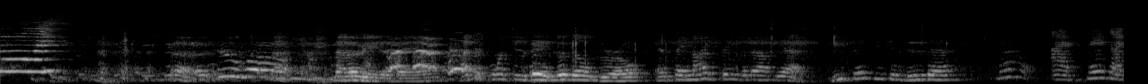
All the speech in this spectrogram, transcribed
voice? You are. No, Edith Ann. I just want you to be a good little girl and say nice things about the act. You think you can do that? Well, I think I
